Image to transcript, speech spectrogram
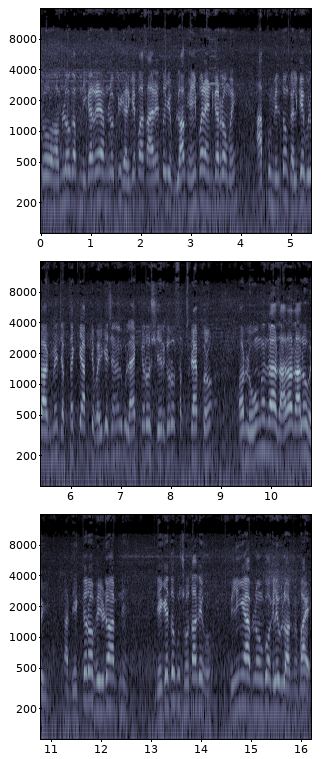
तो हम लोग अब निकल रहे हैं हम लोग भी घर के पास आ रहे हैं। तो ये ब्लॉग यहीं पर एंड कर रहा हूँ मैं। आपको मिलता हूँ कल के ब्लॉग में। जब तक कि आपके भाई के चैनल को लाइक करो शेयर करो सब्सक्राइब करो। और लोगों को ज़्यादा डालो भाई। हाँ, देखते रहो वीडियो आपने। देखे तो कुछ होता देखो। मिलेंगे आप लोगों को अगले ब्लॉग में। बाय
